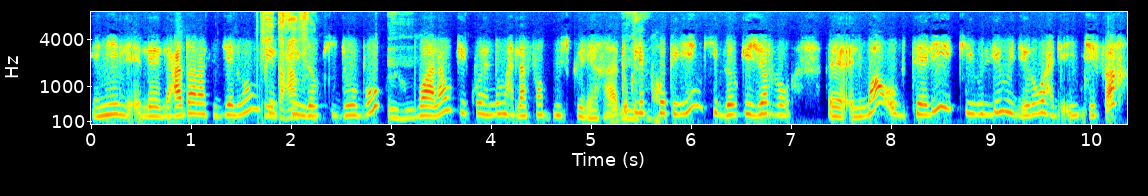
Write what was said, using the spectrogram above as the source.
يعني ال- ال- العضلات ديالهم. كيبداو كيذوبوا. voilà وكيكون عندهم واحد la fonte musculaire هذوك les. protéines كيبداو كيجروا آه، الماء وبالتالي كيوليو يديروا واحد الانتفاخ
